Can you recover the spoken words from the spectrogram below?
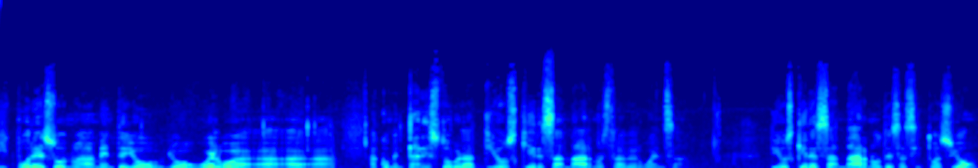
Y por eso nuevamente yo, yo vuelvo a, a- comentar esto, ¿verdad? Dios quiere sanar nuestra vergüenza. Dios quiere sanarnos de esa situación,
